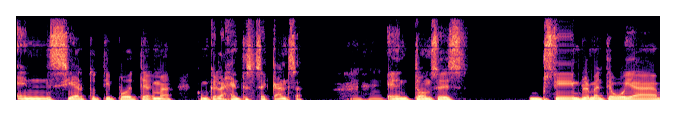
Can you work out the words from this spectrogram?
en cierto tipo de tema, como que la gente se cansa. Entonces, simplemente voy a,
